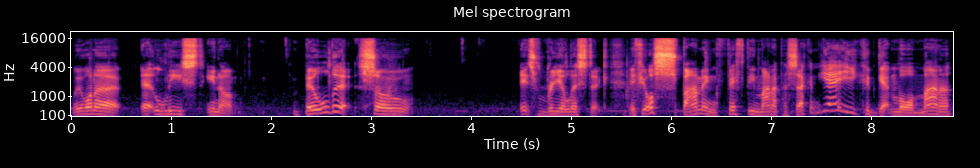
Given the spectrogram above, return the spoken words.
We want to at least, you know, build it so it's realistic. If you're spamming 50 mana per second, yeah, you could get more mana,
